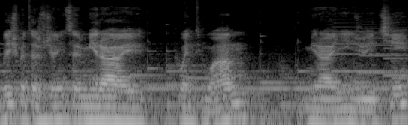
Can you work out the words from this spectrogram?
Byliśmy też w dzielnicy Mirai 21, Mirai Nijuichi.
